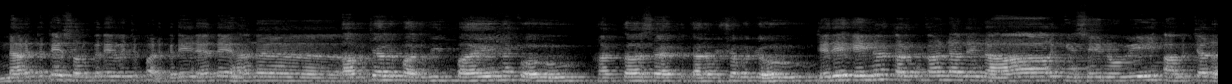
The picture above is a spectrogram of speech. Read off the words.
ਨਰਕ ਤੇ ਸੁਰਗ ਦੇ ਵਿੱਚ ਭਟਕਦੇ ਰਹਿੰਦੇ ਹਨ। ਅਬ ਚਲ ਪਦਵੀ ਪਾਏ ਨ ਕੋ ਹੰਤਾ ਸਹਿਤ ਕਰਮ ਸ਼ਬ ਜੋ ਤੇਰੇ ਇਹਨਾਂ ਕਰਮ ਕਾਂਡਾਂ ਦੇ ਨਾਲ ਕਿਸੇ ਨੂੰ ਵੀ ਅਵਚਲ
